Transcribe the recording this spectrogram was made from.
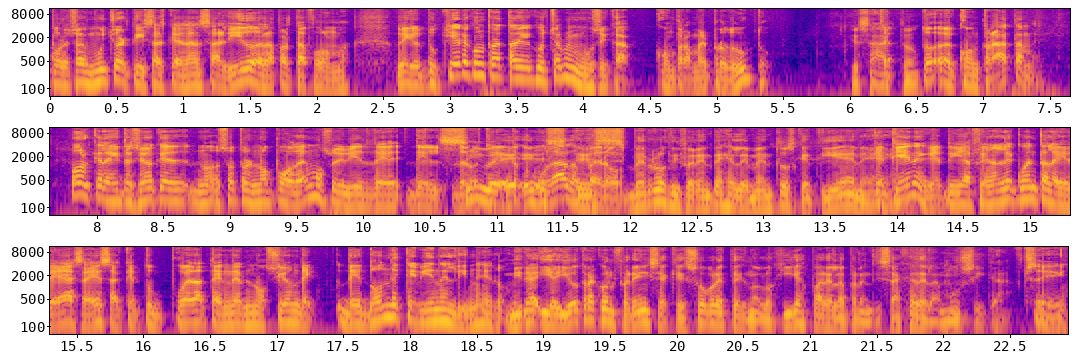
Por eso hay muchos artistas que han salido de la plataforma. Digo, tú quieres contratar y escuchar mi música, cómprame el producto. Exacto. Eh, contrátame. Porque la situación es que nosotros no podemos vivir de, de, los acumulados, pero... ver los diferentes elementos que tiene. Que tiene, y al final de cuentas la idea es esa, que tú puedas tener noción de, de dónde que viene el dinero. Mira, y hay otra conferencia que es sobre tecnologías para el aprendizaje de la música. Sí,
